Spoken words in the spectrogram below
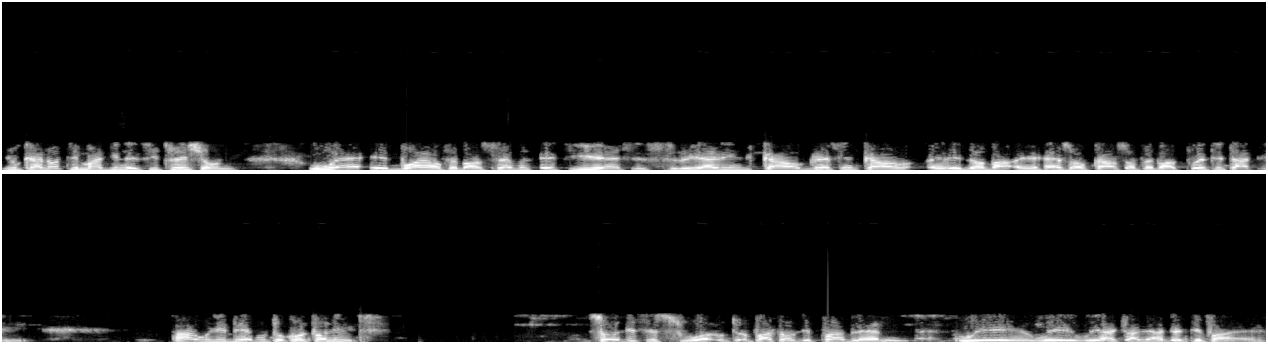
you cannot imagine a situation where a boy of about seven, eight years is rearing cow, grazing cow, a number, a herds of cows of about 20, 30. How will he be able to control it? So this is what, part of the problem we, we, we actually identify.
